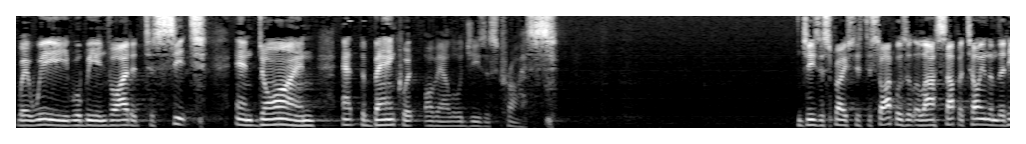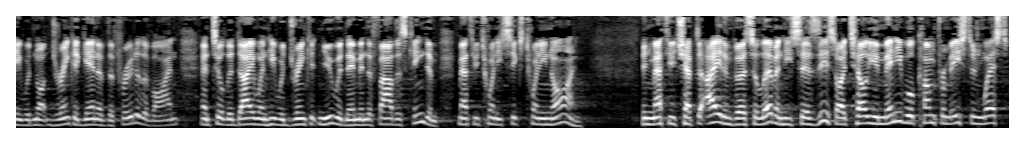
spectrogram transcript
where we will be invited to sit and dine at the banquet of our Lord Jesus Christ. Jesus spoke to his disciples at the Last Supper, telling them that he would not drink again of the fruit of the vine until the day when he would drink it new with them in the Father's kingdom. Matthew 26, 29. In Matthew chapter 8 and verse 11, he says this, I tell you, many will come from east and west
